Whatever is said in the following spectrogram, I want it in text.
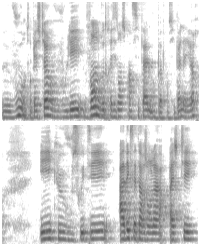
euh, vous en tant qu'acheteur, vous voulez vendre votre résidence principale ou pas principale d'ailleurs, et que vous souhaitez, avec cet argent-là, acheter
